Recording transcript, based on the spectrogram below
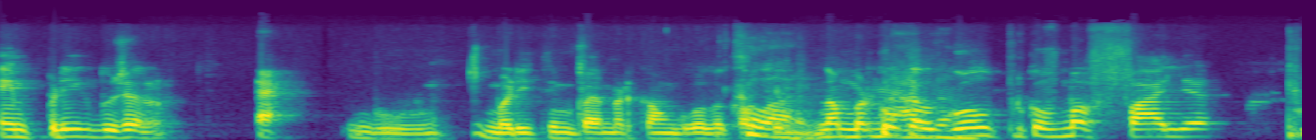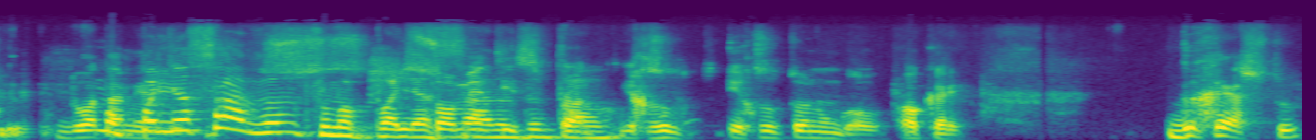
em perigo do género. É, o Marítimo vai marcar um golo a qualquer claro, Não, marcou nada. aquele golo porque houve uma falha do Otamendi. Uma palhaçada, uma palhaçada Somente isso, total. Pronto, e, resultou, e resultou num golo, ok. De resto,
